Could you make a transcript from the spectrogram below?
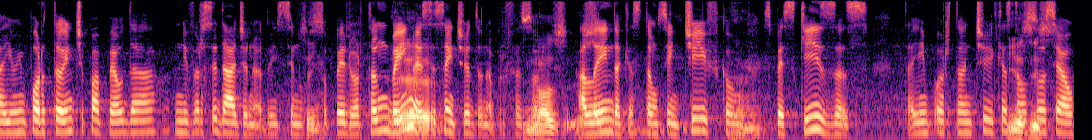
Daí tá o importante papel da universidade, né, do ensino Sim. superior, também é, nesse sentido, né, professor? Nós, Além da questão científica, é. as pesquisas, daí tá a importante questão existe, social.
